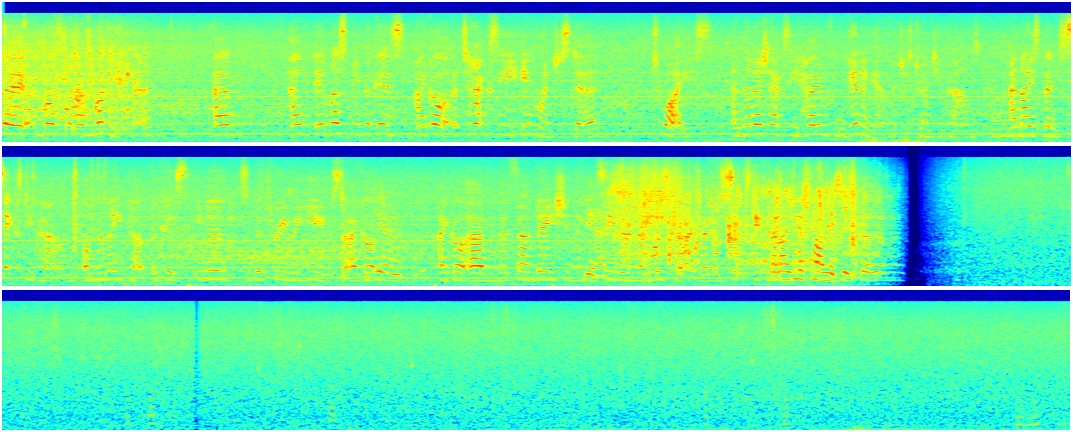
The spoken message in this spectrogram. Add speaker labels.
Speaker 1: so it must have money in there. Um, and it must be because I got a taxi in Winchester twice, and then a taxi home from Gillingham, which was £20, mm. and I spent £60 on the makeup because, you know, so the three we used, I got yeah. I got um, the foundation, the concealer and the moisturiser, and it was 60. Can I just
Speaker 2: run this? It's got Mm-hmm.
